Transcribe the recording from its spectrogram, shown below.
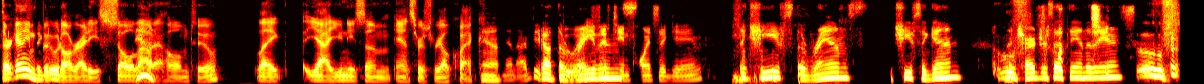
They're getting They- booed already so Yeah. loud at home too. Like, yeah, you need some answers real quick. Yeah. Man, I'd be Got the booing 15 Ravens. points a game. The Chiefs, the Rams, the Chiefs again, and the Chargers at the end of the year. Oof.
